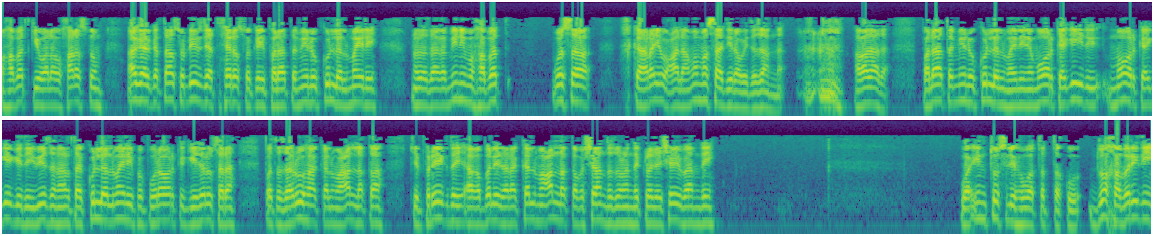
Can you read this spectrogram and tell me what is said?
محبت کې ولو حرستم اگر که تاسو ډیر زیات حرس وکړئ فلا تمیلو کل المیل نو دغه مینه محبت وسه ښکاره یو علامه مصادر وي د ځان نه هغه دا ده پلا تمیل کل المیلین مور کګی دی مور کګی کې دی وی زنار ته کل المیل په پورا ور کې گیدلو سره په تزروها کل معلقه چې پریک دی هغه بلې لره کل معلقه په شان د دورند کړل شوی باندې و ان تصلح وتتقوا دو خبرې دي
